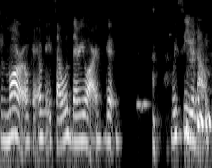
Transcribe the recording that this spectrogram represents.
Tomorrow. Okay, okay. Saul, there you are. Good. We see you now.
